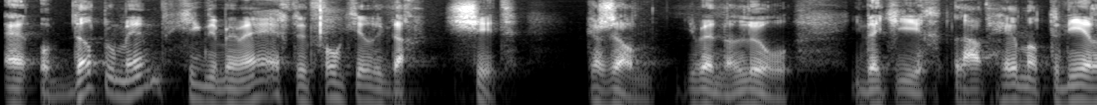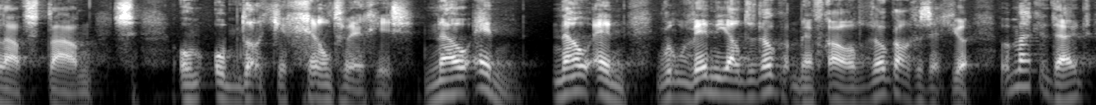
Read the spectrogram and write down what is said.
En op dat moment ging er bij mij echt een vonkje dat ik dacht... shit, Kazan, je bent een lul. Dat je je laat, helemaal te neer laat staan omdat je geld weg is. Nou en? Nou en? Wendy had het ook, mijn vrouw had het ook al gezegd... joh, wat maakt het uit?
